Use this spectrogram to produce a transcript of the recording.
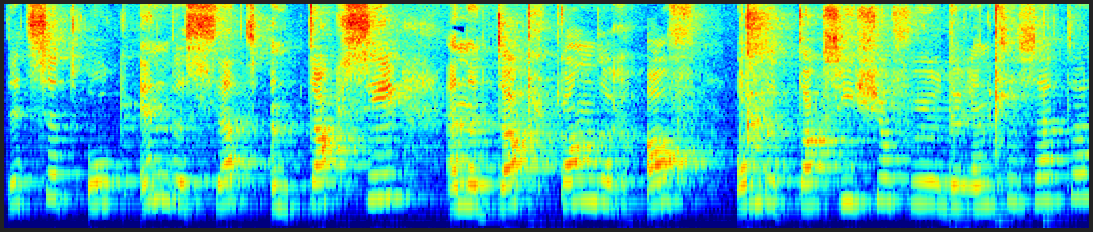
Dit zit ook in de set, een taxi en het dak kan eraf om de taxichauffeur erin te zetten.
